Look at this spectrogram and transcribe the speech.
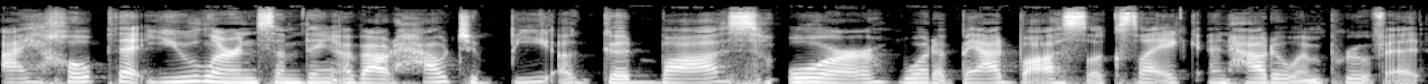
I hope that you learned something about how to be a good boss or what a bad boss looks like and how to improve it.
